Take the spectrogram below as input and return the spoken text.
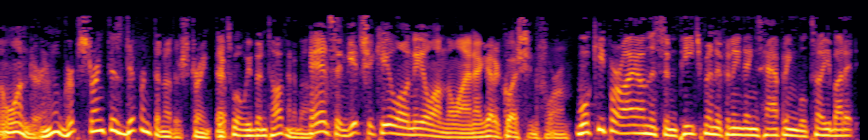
I wonder. Well, grip strength is different than other strength. That's what we've been talking about. Hanson, get Shaquille O'Neal on the line. I got a question for him. We'll keep our eye on this impeachment. If anything's happening, we'll tell you about it.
